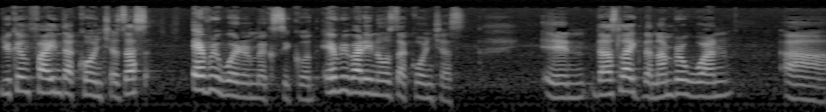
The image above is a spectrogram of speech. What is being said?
you can find the conchas. That's everywhere in Mexico. Everybody knows the conchas. And that's like the number one uh,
